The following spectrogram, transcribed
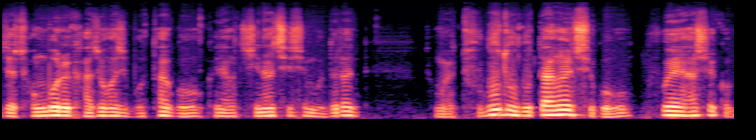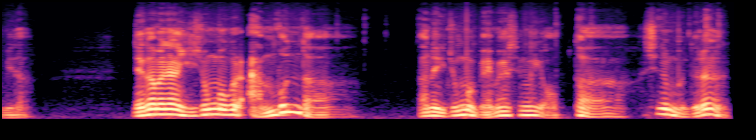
이제 정보를 가져가지 못하고 그냥 지나치신 분들은 정말 두고두고 땅을 치고 후회하실 겁니다. 내가 만약 이 종목을 안 본다. 나는 이 종목 매매할 생각이 없다 하시는 분들은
